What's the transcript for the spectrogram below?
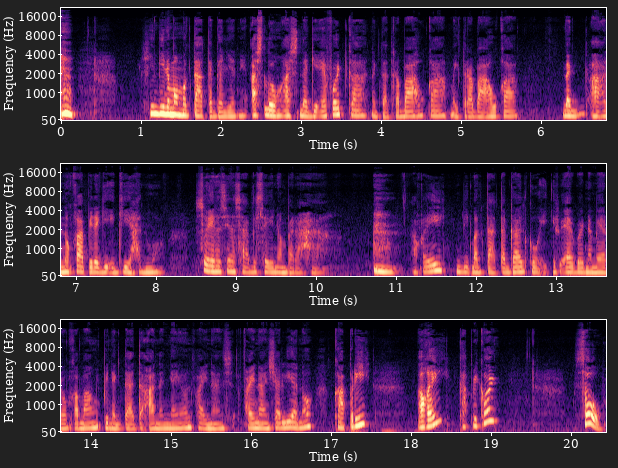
hindi naman magtatagal yan eh. As long as nag effort ka, nagtatrabaho ka, may trabaho ka, nag ah, ano ka, pinag-iigihan mo. So yan ang sinasabi sa ng baraha. okay? Hindi magtatagal kung if ever na meron ka mang pinagdadaanan ngayon finance, financially, ano? Capri? Okay? Capricorn? So,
